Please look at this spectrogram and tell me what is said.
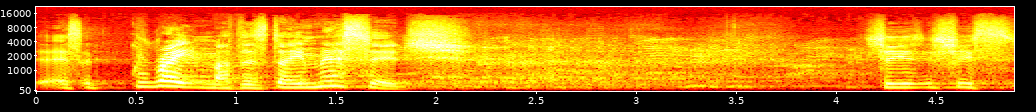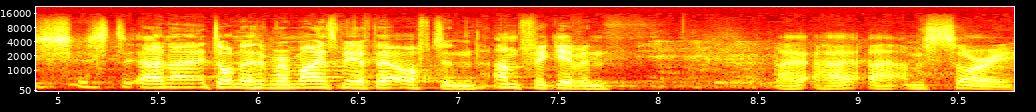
It's a great Mother's Day message. she, she's, she's, and Donna reminds me of that often. Unforgiven. I, I, I'm sorry.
